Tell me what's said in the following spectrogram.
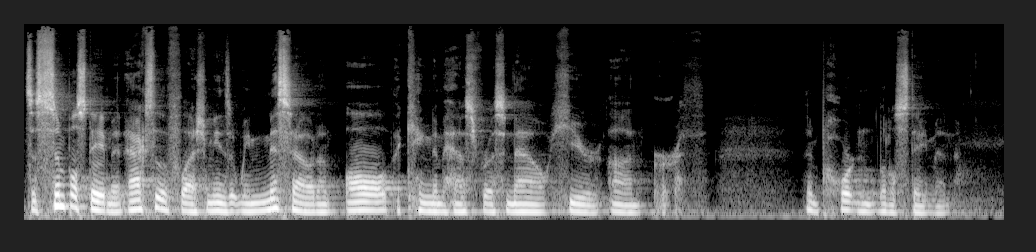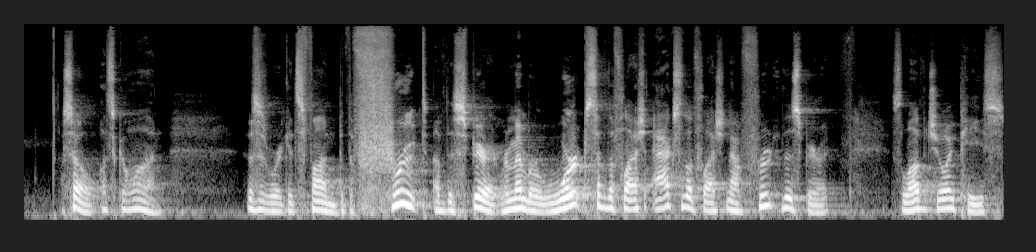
It's a simple statement. Acts of the flesh means that we miss out on all the kingdom has for us now here on earth important little statement. So let's go on. This is where it gets fun. But the fruit of the Spirit, remember, works of the flesh, acts of the flesh, now fruit of the Spirit is love, joy, peace,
